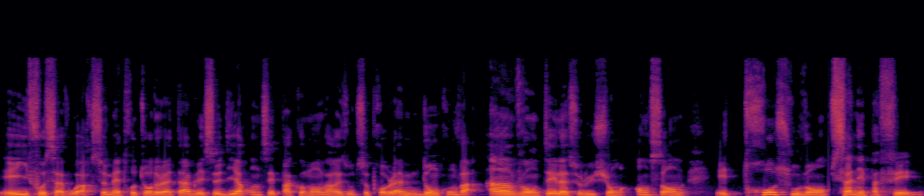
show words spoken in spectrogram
Et il faut savoir se mettre autour de la table et se dire, on ne sait pas comment on va résoudre ce problème, donc on va inventer la solution ensemble. Et trop souvent, ça n'est pas fait.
